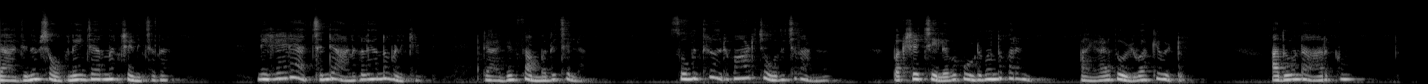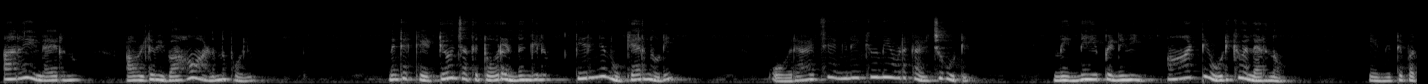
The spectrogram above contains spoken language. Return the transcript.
രാജനും ശോഭനയും ചേർന്ന് ക്ഷണിച്ചത്. നിഹയുടെ അച്ഛന്റെ ആളുകളെയൊന്നും വിളിക്കാൻ രാജൻ സമ്മതിച്ചില്ല. സുമിത്ര ഒരുപാട് ചോദിച്ചതാണ്. പക്ഷേ ചിലവ് കൂടുമെന്ന് പറഞ്ഞ് അയാളത് ഒഴിവാക്കി വിട്ടു. അതുകൊണ്ട് ആർക്കും അറിയില്ലായിരുന്നു അവളുടെ വിവാഹമാണെന്ന് പോലും. നിന്റെ കെട്ടിയോൻ ചത്തിട്ട് ഒരെണ്ണെങ്കിലും തിരിഞ്ഞു നോക്കിയായിരുന്നോടി? ഒരാഴ്ച എങ്ങനെയൊക്കെയോ നീ ഇവിടെ കഴിച്ചു കൂട്ടി നിന്നെ ഈ പെണ്ണിനെ ആട്ടി ഓടിക്കുമല്ലായിരുന്നോ എന്നിട്ടിപ്പോൾ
